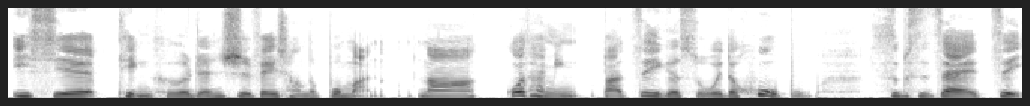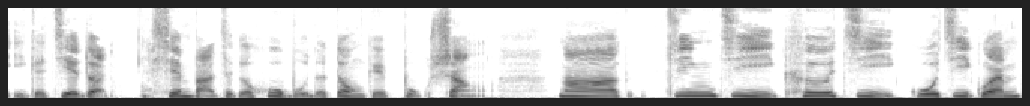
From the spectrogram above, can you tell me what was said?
一些挺核人士非常的不满。那郭台铭把这个所谓的互补，是不是在这一个阶段先把这个互补的洞给补上？那经济、科技、国际观，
